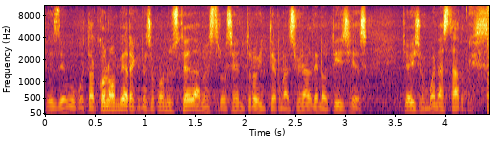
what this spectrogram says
desde Bogotá, Colombia. Regreso con usted a nuestro Centro Internacional de Noticias. Jason, buenas tardes.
